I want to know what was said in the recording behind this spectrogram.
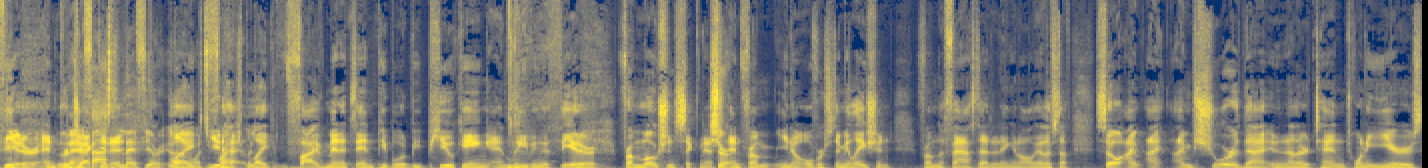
theater and projected it, Le Furious. I don't know like you'd French, ha- like five minutes in, people would be puking and leaving the theater from motion sickness Sure. and from you know overstimulation from the fast editing and all the other stuff. So I'm I, I'm sure that in another 10, 20 years,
